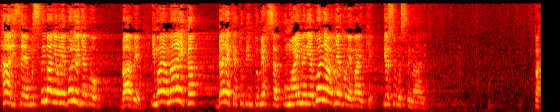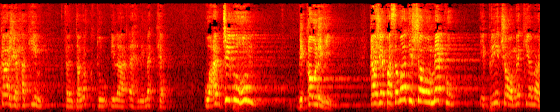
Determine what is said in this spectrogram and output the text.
Harise, je musliman i on je bolji od njegovog babe. I moja majka, Bereketu bintu Mehsan, u Muaymen je bolja od njegove majke, jer su muslimani. Pa kaže Hakim, fantalaqtu ila ahli Mekke uadžibuhum bi kaulihi. Kaže, pa sam otišao u Meku i pričao Mekijama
